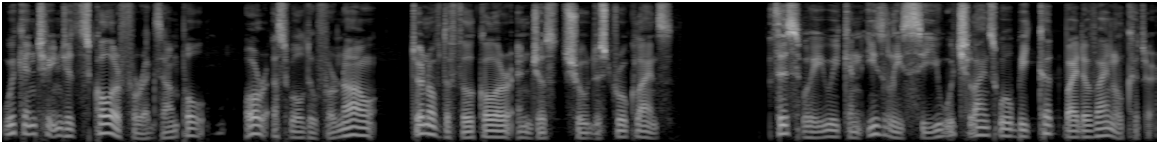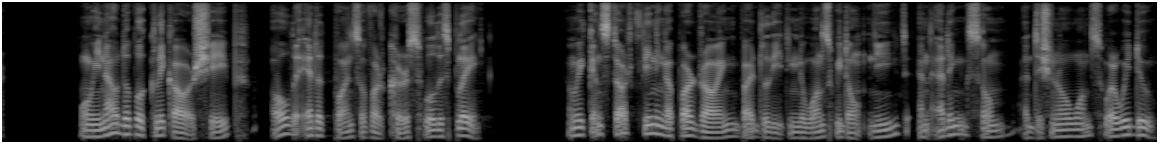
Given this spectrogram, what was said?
We can change its color for example, or as we'll do for now, turn off the fill color and just show the stroke lines. This way we can easily see which lines will be cut by the vinyl cutter. When we now double click our shape, all the edit points of our cursor will display. And we can start cleaning up our drawing by deleting the ones we don't need and adding some additional ones where we do.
